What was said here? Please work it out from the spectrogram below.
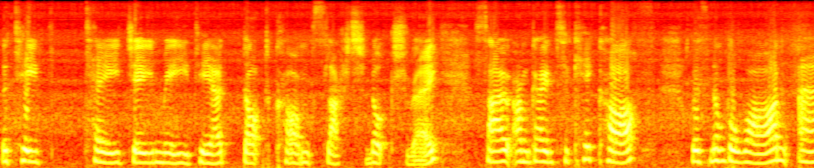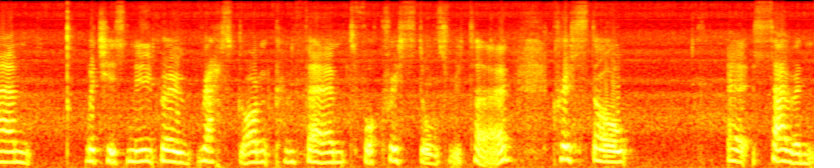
the ttgmedia.com slash luxury. So I'm going to kick off with number one um, which is Nobu restaurant confirmed for Crystal's return. Crystal uh, Serenity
